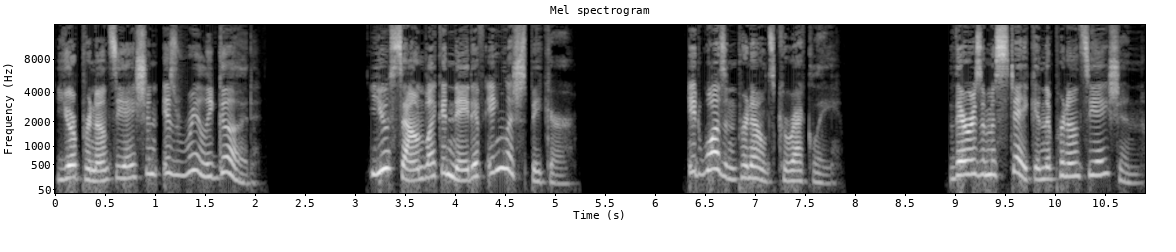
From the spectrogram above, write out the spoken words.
Your pronunciation is really good. You sound like a native English speaker. It wasn't pronounced correctly. There is a mistake in the pronunciation.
